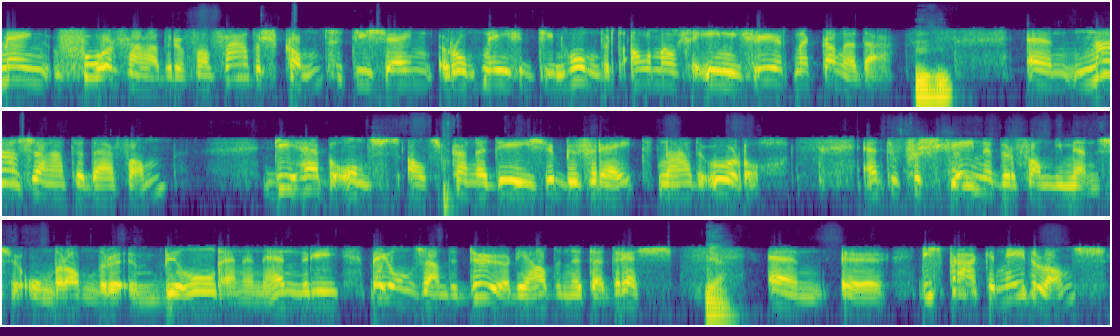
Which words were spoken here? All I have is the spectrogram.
mijn voorvaderen van vaderskant, die zijn rond 1900 allemaal geëmigreerd naar Canada. En nazaten daarvan, die hebben ons als Canadezen bevrijd na de oorlog. En toen verschenen er van die mensen, onder andere een Bill en een Henry, bij ons aan de deur. Die hadden het adres. Ja. En eh, die spraken Nederlands.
